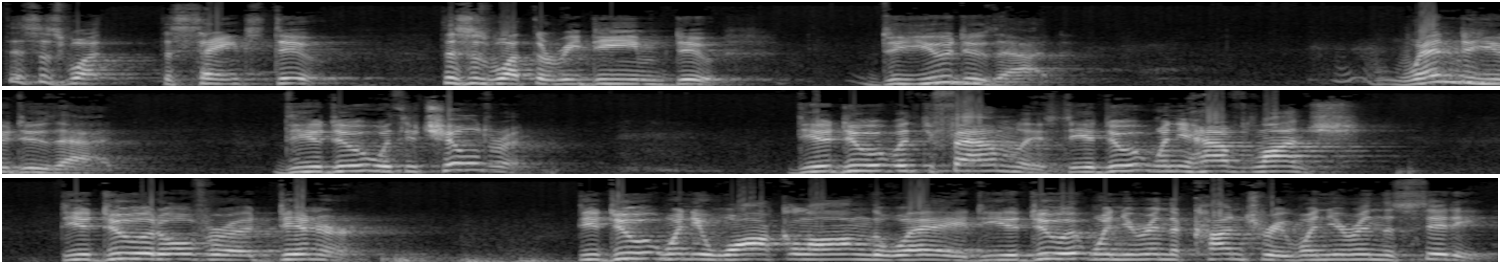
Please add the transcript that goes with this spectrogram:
This is what the saints do. This is what the redeemed do. Do you do that? When do you do that? Do you do it with your children? Do you do it with your families? Do you do it when you have lunch? Do you do it over a dinner? Do you do it when you walk along the way? Do you do it when you're in the country, when you're in the city?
